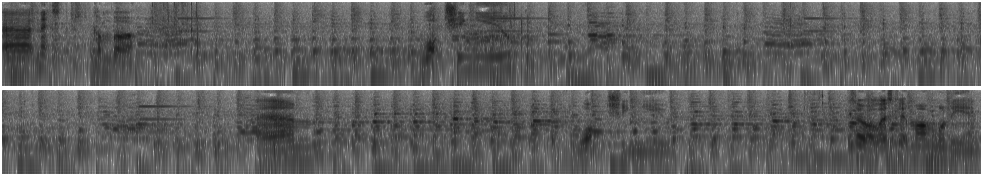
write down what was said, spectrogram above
Uh, next combo. Watching you. Um, watching you. So well, let's get more money in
